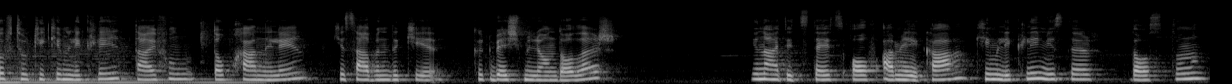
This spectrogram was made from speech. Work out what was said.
of Turkey kimlikli Tayfun Tophaneli hesabındaki 45 milyon dolar United States of America kimlikli Mr. Dost'un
